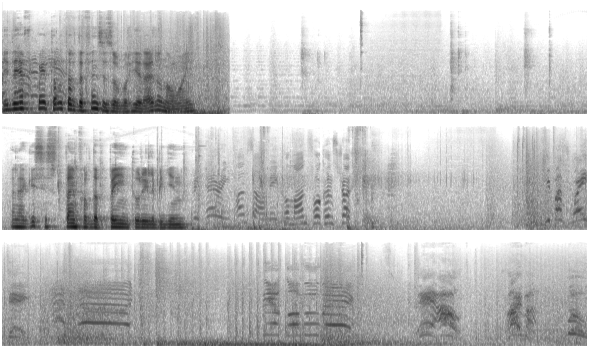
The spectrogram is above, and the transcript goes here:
Yeah, they have quite a lot of defenses over here, I don't know why. Well, I guess it's time for the pain to really begin. Preparing Panzer Army Command for construction. Keep us waiting! Vehicle moving! Clear out! Driver, move!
